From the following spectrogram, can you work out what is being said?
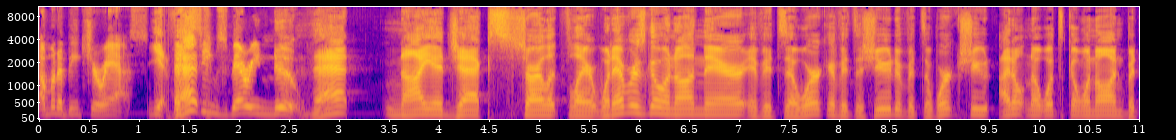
I'm going to beat your ass. Yeah, that, that- seems very new. that Nia Jax, Charlotte Flair, whatever's going on there, if it's a work, if it's a shoot, if it's a work shoot, I don't know what's going on, but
